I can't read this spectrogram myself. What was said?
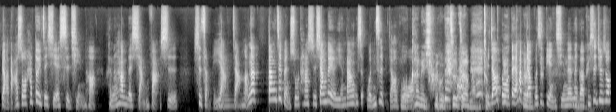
表达说他对这些事情哈，可能他们的想法是是怎么样这样哈。那当这本书它是相对而言，当是文字比较多，我看了一下 文字真的蛮多，比较多，对，它比较不是典型的那个，嗯、可是就是说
